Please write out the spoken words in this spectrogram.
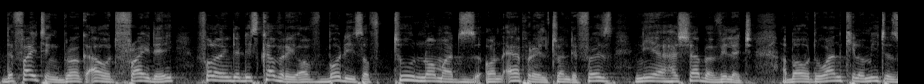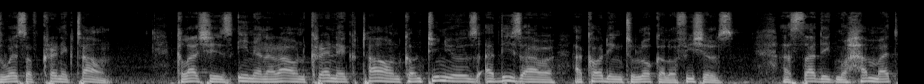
the fighting broke out Friday following the discovery of bodies of two nomads on April 21st near Hashaba village, about one kilometers west of Krenik town. Clashes in and around Krenik town continues at this hour, according to local officials. Asadik Muhammad,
